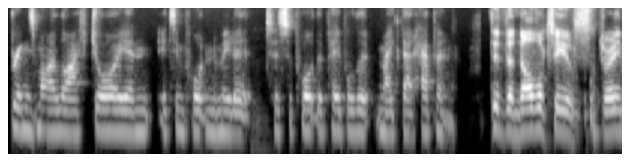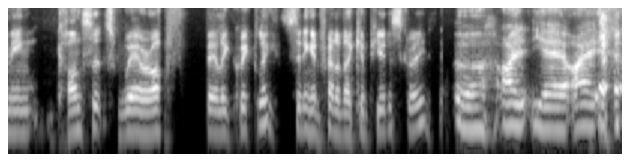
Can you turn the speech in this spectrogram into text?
brings my life joy, and it's important to me to to support the people that make that happen. Did the novelty of streaming concerts wear off fairly quickly, sitting in front of a computer screen? Uh, I yeah, I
